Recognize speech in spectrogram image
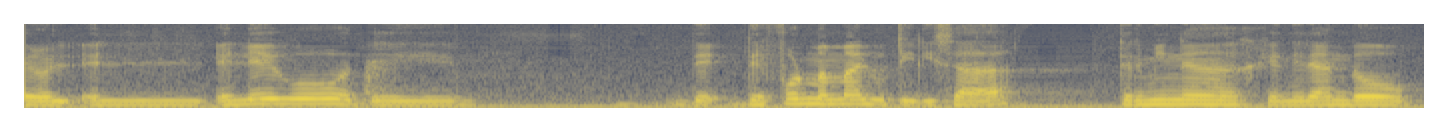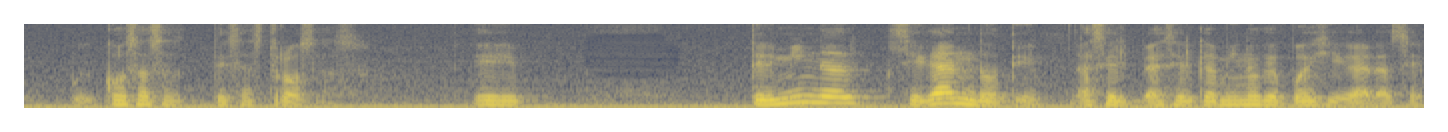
pero el, el, el ego de, de, de, forma mal utilizada termina generando cosas desastrosas. Eh, termina cegándote hacia el, hacia el camino que puedes llegar a ser.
